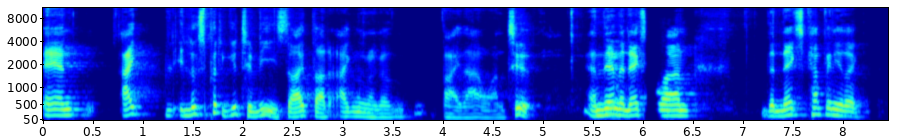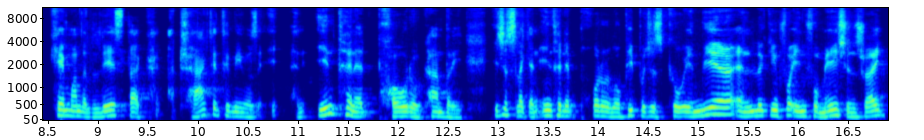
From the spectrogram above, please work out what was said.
And I it looks pretty good to me. So I thought I'm going to go buy that one too. And then yeah. the next one, the next company that came on the list that attracted to me was an internet portal company. It's just like an internet portal where people just go in there and looking for informations, right?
